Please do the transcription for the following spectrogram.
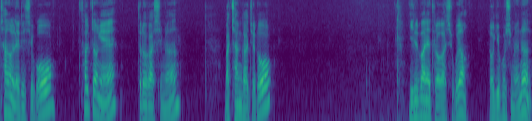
창을 내리시고 설정에 들어가시면 마찬가지로 일반에 들어가시고요. 여기 보시면은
